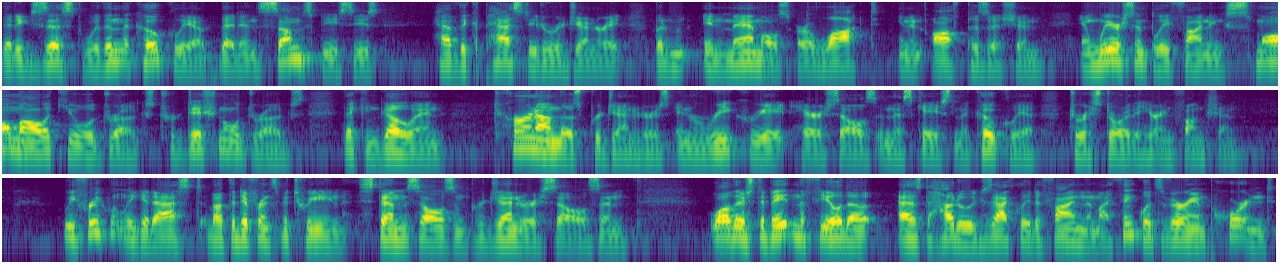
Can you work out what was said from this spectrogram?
that exist within the cochlea that in some species have the capacity to regenerate, but in mammals are locked in an off position. And we are simply finding small molecule drugs, traditional drugs, that can go in, turn on those progenitors and recreate hair cells, in this case in the cochlea, to restore the hearing function. We frequently get asked about the difference between stem cells and progenitor cells, and while there's debate in the field uh, as to how to exactly define them, I think what's very important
